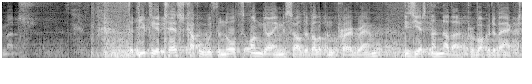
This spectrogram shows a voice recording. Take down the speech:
much. The nuclear test, coupled with the North's ongoing missile development program, is yet another provocative act.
